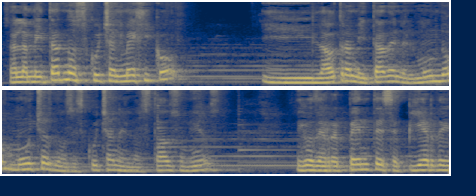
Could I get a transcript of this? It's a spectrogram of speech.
O sea, la mitad nos escucha en México y la otra mitad en el mundo. Muchos nos escuchan en los Estados Unidos. Digo, de repente se pierde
